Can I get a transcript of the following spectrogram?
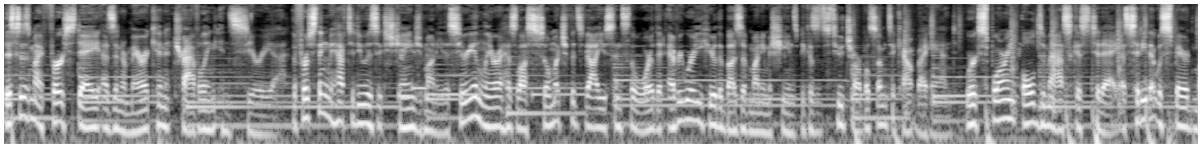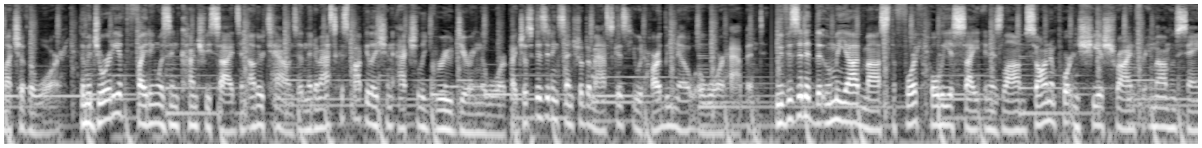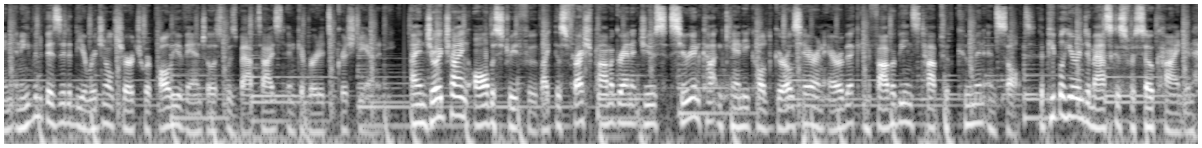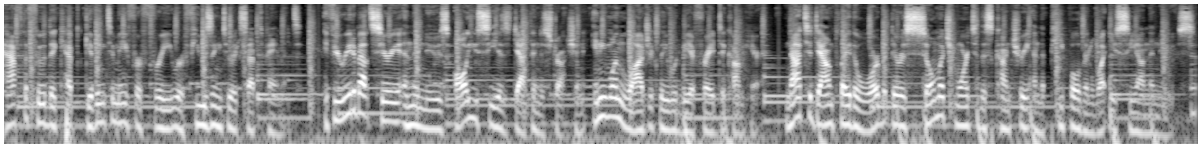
This is my first day as an American traveling in Syria. The first thing we have to do is exchange money. The Syrian lira has lost so much of its value since the war that everywhere you hear the buzz of money machines because it's too troublesome to count by hand. We're exploring Old Damascus today, a city that was spared much of the war. The majority of the fighting was in countrysides and other towns, and the Damascus population actually grew during the war. By just visiting central Damascus, you would hardly know a war happened. We visited the Umayyad Mosque, the fourth holiest site in Islam, saw an important Shia shrine for Imam Hussein, and even visited the original church where Paul the Evangelist was baptized and converted to Christianity. I enjoyed trying all the street food, like this fresh pomegranate juice, Syrian cotton candy called girl's hair in Arabic, and fava beans topped with cumin and salt. The people here in Damascus were so kind, and half the food they kept giving to me for free, refusing to accept payment. If you read about Syria in the news, all you see is death and destruction. Anyone logically would be afraid to come here. Not to downplay the war, but there is so much more to this country and the people than what you see on the news.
